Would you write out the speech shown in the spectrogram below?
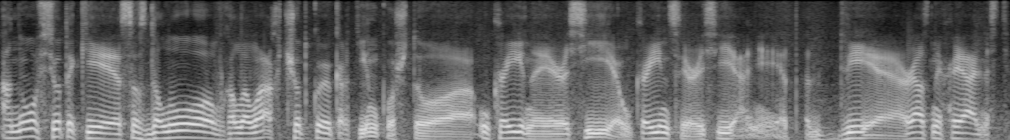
оно все-таки создало в головах четкую картинку, что Украина и Россия, украинцы и россияне – это две разных реальности.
